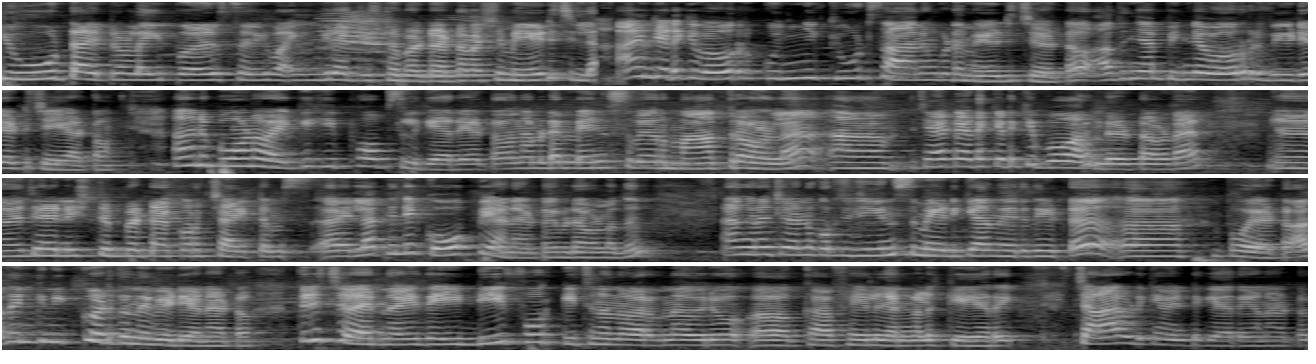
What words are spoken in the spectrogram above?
ക്യൂട്ടായിട്ടുള്ള ഈ പേഴ്സ് എനിക്ക് ഭയങ്കരമായിട്ട് ഇഷ്ടപ്പെട്ടു കേട്ടോ. പക്ഷേ മേടിച്ചില്ല. അതിന്റെ ഇടയ്ക്ക് വേറൊരു കുഞ്ഞ് ക്യൂട്ട് സാധനം കൂടെ മേടിച്ചു കേട്ടോ. അത് ഞാൻ പിന്നെ വേറൊരു വീഡിയോ ആയിട്ട് ചെയ്യാം കേട്ടോ. അതിന് പോണ വഴിക്ക് ഹിപ്പ് ഹോപ്സിൽ കയറി കേട്ടോ. നമ്മുടെ മെൻസ് വെയർ മാത്രമുള്ള ചേട്ടൻ ഇടയ്ക്കിടയ്ക്ക് പോകാറുണ്ട് കേട്ടോ അവിടെ. ചേട്ടൻ ഇഷ്ടപ്പെട്ട കുറച്ച് ഐറ്റംസ് എല്ലാത്തിന്റെയും കോപ്പിയാണ് കേട്ടോ ഇവിടെ ഉള്ളത്. അങ്ങനെ ചേട്ടൻ കുറച്ച് ജീൻസ് മേടിക്കാമെന്ന് കരുതിയിട്ട് പോയാട്ടോ അതെനിക്ക് നിൽക്കും എടുത്തുന്ന വീഡിയോ ആണ് കേട്ടോ. തിരിച്ചു വരുന്ന ഇത് ഈ ഡി ഫോർ കിച്ചൺ എന്ന് പറയുന്ന ഒരു കഫേയിൽ ഞങ്ങൾ കയറി ചായ കുടിക്കാൻ വേണ്ടി കയറിയാണ് കേട്ടോ.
